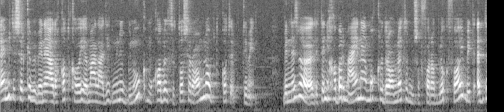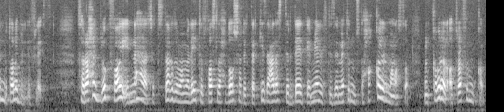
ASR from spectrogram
قامت الشركة ببناء علاقات قوية مع العديد من البنوك مقابل 16 عملة وبطاقات ائتمان. بالنسبة لتاني خبر معانا مقرض العملات المشفرة BlockFi بيتقدم بطلب للإفلاس صرحت BlockFi إنها ستستخدم عملية الفصل 11 للتركيز على استرداد جميع الالتزامات المستحقة للمنصة من قبل الأطراف المقابلة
